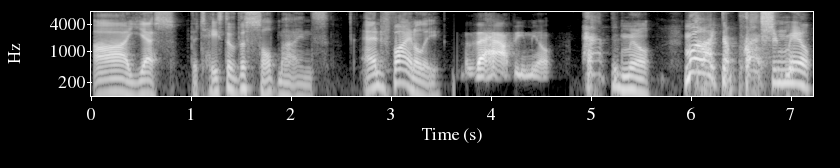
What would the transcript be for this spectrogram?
Ah, yes, the taste of the salt mines. And finally, the Happy Meal. Happy meal. More like depression meal.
